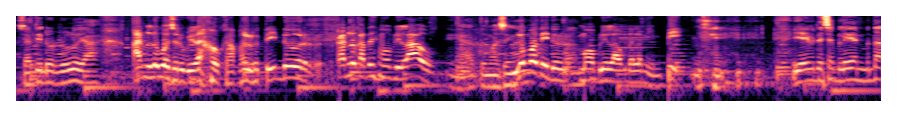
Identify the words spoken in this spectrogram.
saya tidur dulu ya. Kan lu gua suruh beli lauk, kenapa lu tidur? Kan lu katanya mau beli lauk. Iya, tuh masih Lu mau tidur, mau beli lauk dalam mimpi? Iya udah saya beliin bentar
